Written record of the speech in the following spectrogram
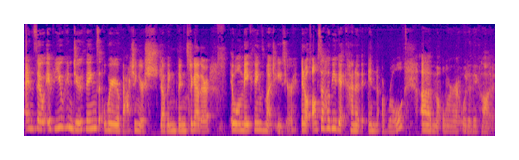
And so if you can do things where you're batching, you're shoving things together, it will make things much easier. It'll also help you get kind of in a role um, or what do they call it?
